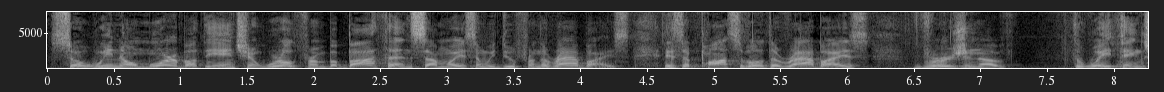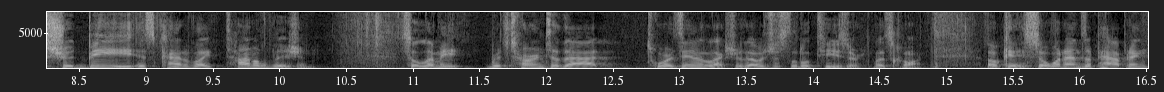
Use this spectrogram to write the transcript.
So we know more about the ancient world from Babatha in some ways than we do from the rabbis. Is it possible that the rabbis' version of the way things should be is kind of like tunnel vision? So let me return to that towards the end of the lecture. That was just a little teaser. Let's go on. Okay, so what ends up happening?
